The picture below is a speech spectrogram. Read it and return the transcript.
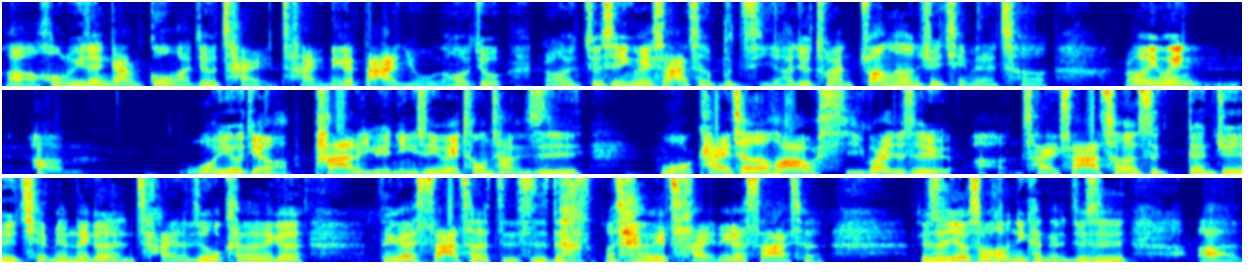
啊，红绿灯刚过嘛，就踩踩那个大油，然后就，然后就是因为刹车不及，他就突然撞上去前面的车，然后因为啊，我有点怕的原因是因为通常是我开车的话，我习惯就是啊踩刹车是根据是前面那个人踩的，就是我看到那个那个刹车指示灯，我才会踩那个刹车，就是有时候你可能就是啊。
